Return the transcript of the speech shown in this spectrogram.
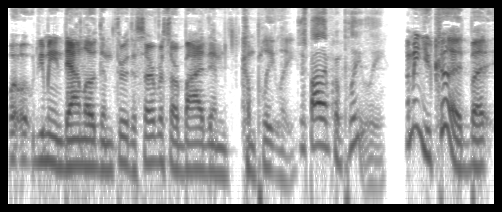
what, what do you mean download them through the service or buy them completely? Just buy them completely. I mean, you could, but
